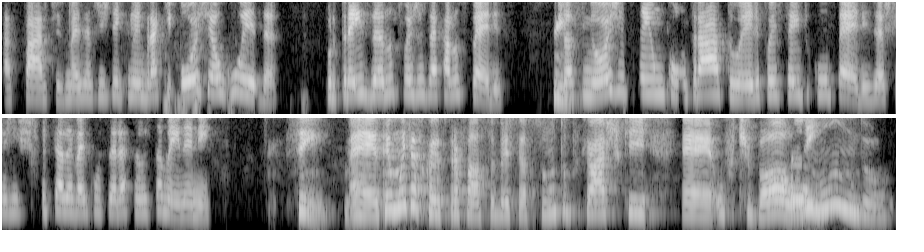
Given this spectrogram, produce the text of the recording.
As partes, mas a gente tem que lembrar que hoje é o Rueda. Por três anos foi José Carlos Pérez. Sim. Então, assim, hoje tem um contrato, ele foi feito com o Pérez. E acho que a gente precisa levar em consideração isso também, né, Ni? Sim, é, eu tenho muitas coisas para falar sobre esse assunto, porque eu acho que é, o futebol, Lei. o mundo,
